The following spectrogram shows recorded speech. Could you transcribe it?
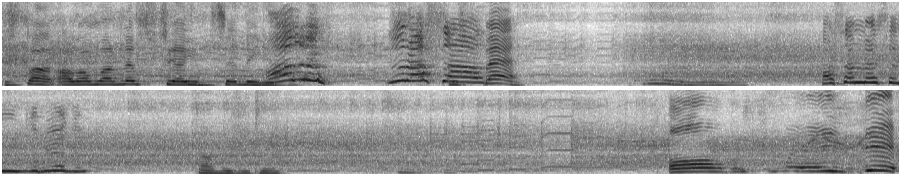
Sus lan adamların hepsi suya girdi sen de girdin. Hadi. Dur Hasan. Sus be. Dur oğlum ben de. Hasan ben seni duruyordum. Tamam özür dilerim. Aa başıma eğdi.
